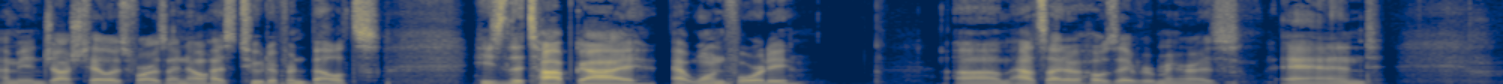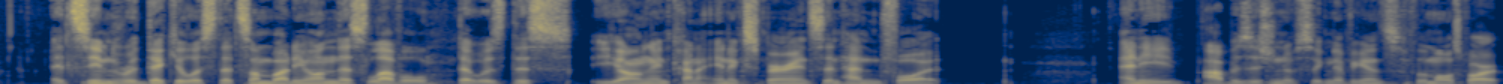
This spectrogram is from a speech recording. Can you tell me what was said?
I mean, Josh Taylor, as far as I know, has two different belts. He's the top guy at 140, um, outside of Jose Ramirez, and it seemed ridiculous that somebody on this level, that was this young and kind of inexperienced and hadn't fought any opposition of significance for the most part,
